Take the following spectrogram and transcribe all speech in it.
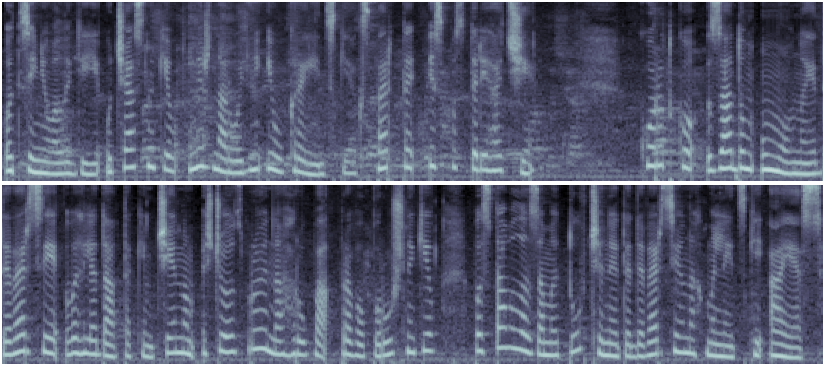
Оцінювали дії учасників міжнародні і українські експерти і спостерігачі. Коротко, задум умовної диверсії виглядав таким чином, що озброєна група правопорушників поставила за мету вчинити диверсію на Хмельницькій АЕС.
